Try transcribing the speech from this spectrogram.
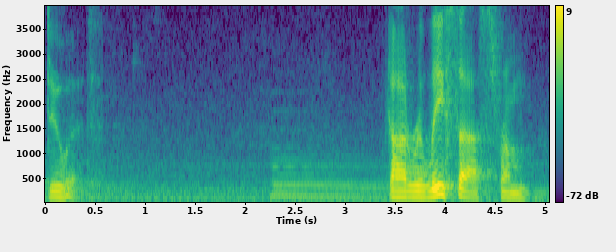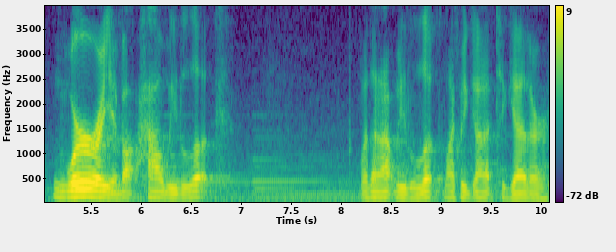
do it. God, release us from worry about how we look, whether or not we look like we got it together.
